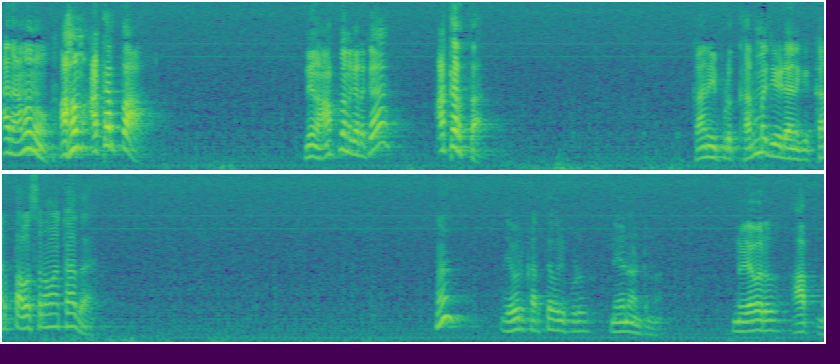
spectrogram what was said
అని అనను. అహం అకర్త. నేను ఆత్మను గనక అకర్త. కానీ ఇప్పుడు కర్మ చేయడానికి కర్త అవసరమా కాదా ఆ? ఎవరు కర్త ఎవరు ఇప్పుడు? నేను అంటున్నా. నువ్వెవరు? ఆత్మ.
